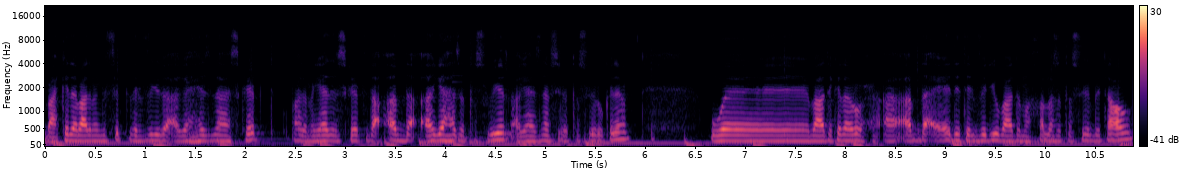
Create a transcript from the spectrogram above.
بعد كده بعد ما أجيب فكرة الفيديو ده أجهز لها سكريبت وبعد ما أجهز السكريبت ده أبدأ أجهز التصوير أجهز نفسي للتصوير وكده. وبعد كده أروح أبدأ edit الفيديو بعد ما أخلص التصوير بتاعه.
